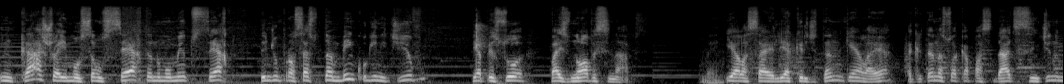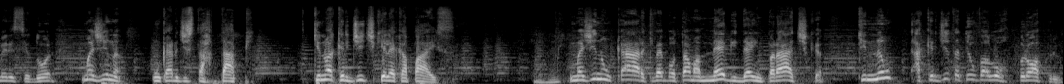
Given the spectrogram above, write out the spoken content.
encaixo a emoção certa no momento certo dentro de um processo também cognitivo e a pessoa faz novas sinapses. Bem. E ela sai ali acreditando em quem ela é, acreditando na sua capacidade, se sentindo merecedor. Imagina um cara de startup que não acredite que ele é capaz. Uhum. Imagina um cara que vai botar uma mega ideia em prática, que não acredita ter o valor próprio,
